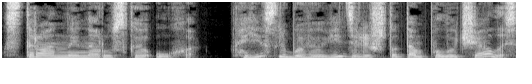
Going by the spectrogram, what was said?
странный на русское ухо. Если бы вы увидели, что там получалось,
